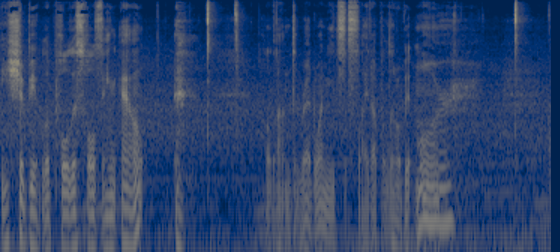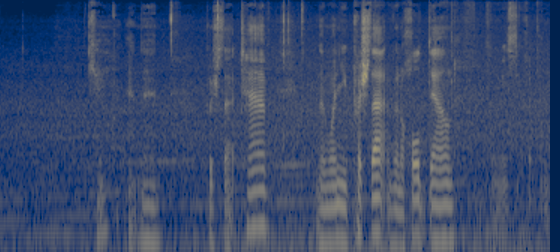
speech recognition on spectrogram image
you should be able to pull this whole thing out. Hold on, the red one needs to slide up a little bit more. Okay, and then push that tab. And then when you push that, I'm going to hold down. Let me see if I can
